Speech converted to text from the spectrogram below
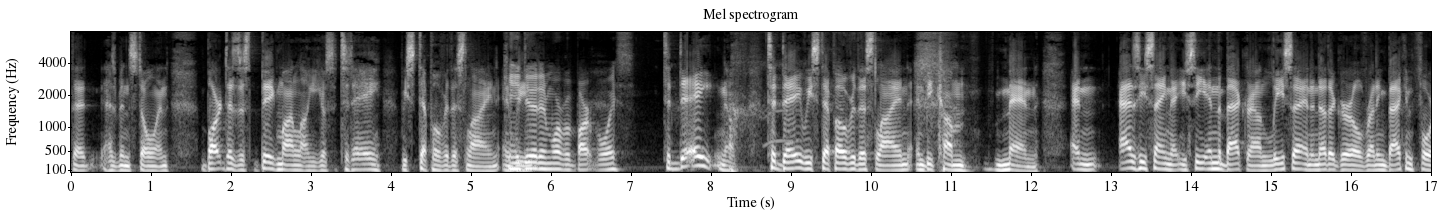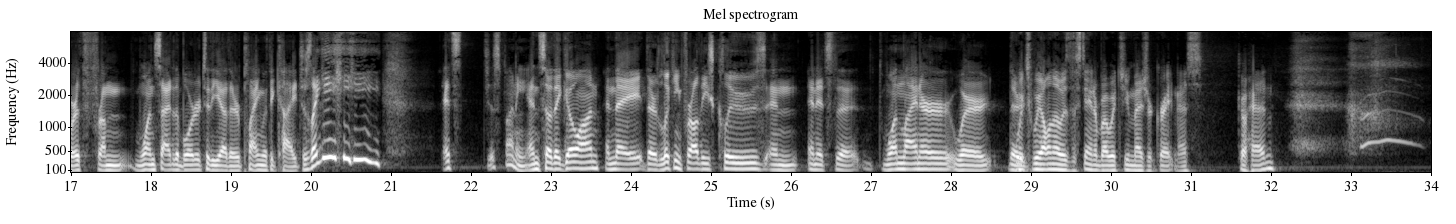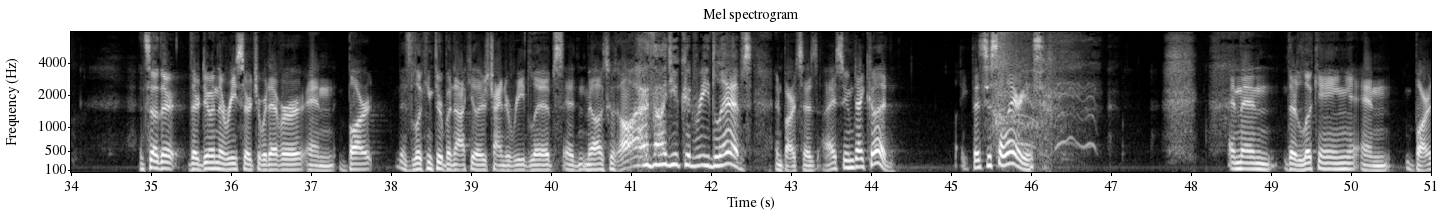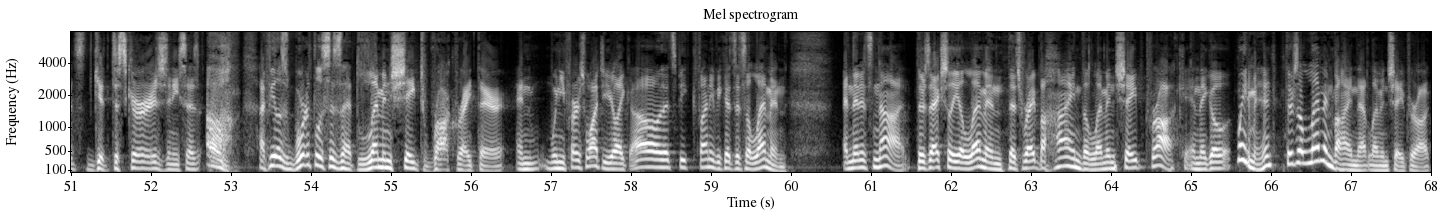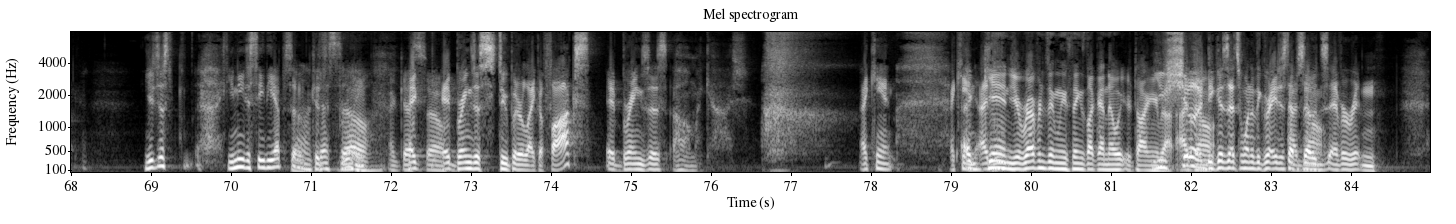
that has been stolen, Bart does this big monologue. He goes, "Today we step over this line, and can you we, do it in more of a Bart voice? today no today we step over this line and become men and as he's saying that you see in the background lisa and another girl running back and forth from one side of the border to the other playing with a kite just like hee hee hee. It's just funny and so they go on and they they're looking for all these clues and and it's the one liner where Which we all know is the standard by which you measure greatness. Go ahead. And so they're they're doing their research or whatever, and Bart is looking through binoculars trying to read lips, and Alex goes, "Oh, I thought you could read lips," and Bart says, "I assumed I could." Like that's just hilarious. and then they're looking, and Bart's get discouraged, and he says, "Oh, I feel as worthless as that lemon-shaped rock right there." And when you first watch it, you're like, "Oh, that's be funny because it's a lemon." And then it's not. There's actually a lemon that's right behind the lemon shaped rock. And they go, wait a minute, there's a lemon behind that lemon shaped rock. You just, you need to see the episode. Oh, I guess so. I guess it, so. It brings us stupider like a fox. It brings us, oh my gosh. I can't, I can't. Again, didn't- you're referencing these things like I know what you're talking you about. I should because that's one of the greatest episodes ever written.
